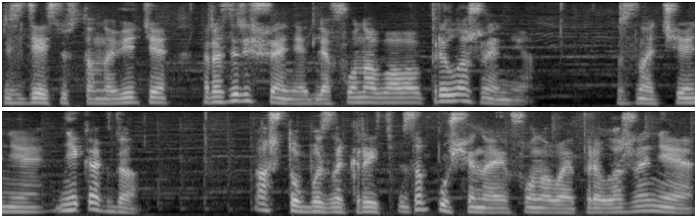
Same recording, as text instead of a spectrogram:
Здесь установите разрешение для фонового приложения. Значение «Никогда». А чтобы закрыть запущенное фоновое приложение,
